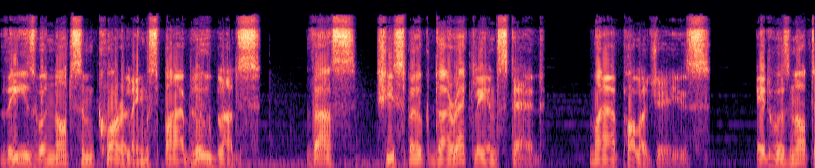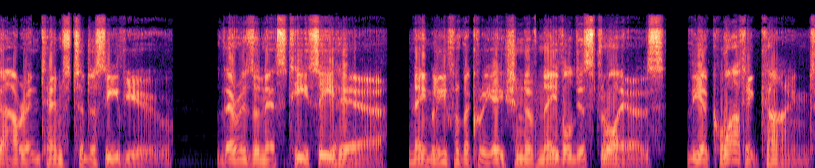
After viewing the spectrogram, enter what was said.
These were not some quarreling spire blue bloods. Thus, she spoke directly instead. My apologies. It was not our intent to deceive you. There is an STC here, namely for the creation of naval destroyers, the aquatic kind,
